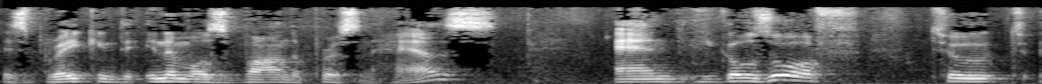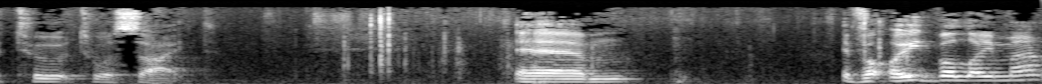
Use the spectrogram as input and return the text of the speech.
is breaking the innermost bond a person has, and he goes off to, to, to a side. Um, ואויד בלוימה,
